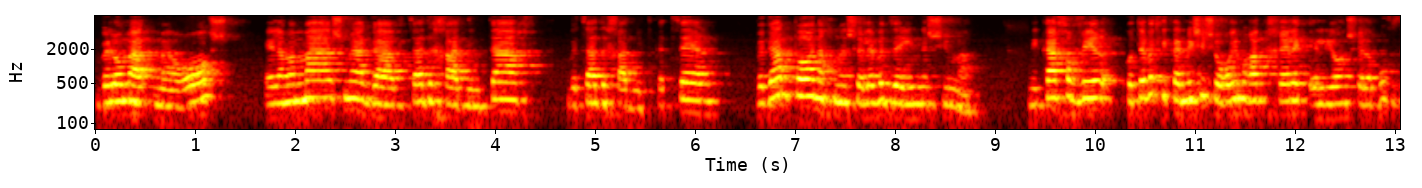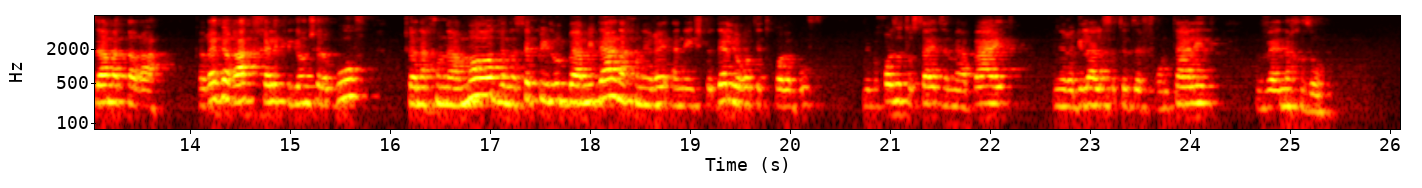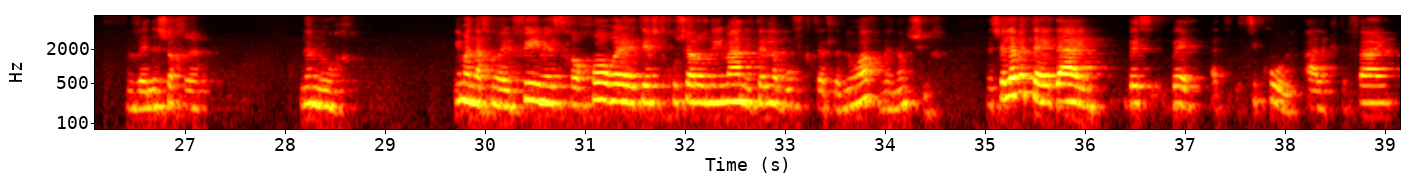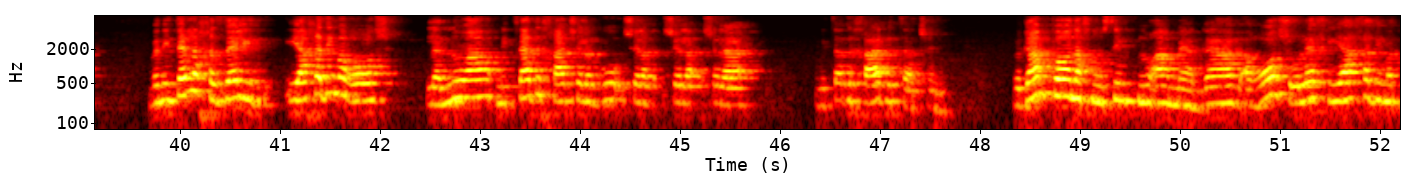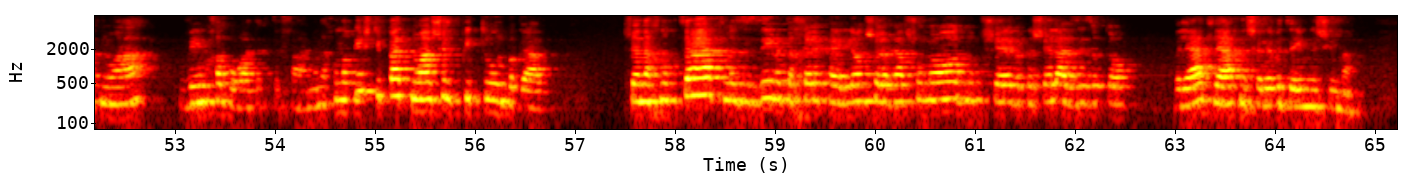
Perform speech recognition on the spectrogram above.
ולא מה, מהראש, אלא ממש מהגב, צד אחד נמתח וצד אחד מתקצר, וגם פה אנחנו נשלב את זה עם נשימה. ניקח אוויר, כותבת לי כאן מישהי שרואים רק חלק עליון של הגוף, זה המטרה. כרגע רק חלק עליון של הגוף, כשאנחנו נעמוד ונעשה פעילות בעמידה, אנחנו נראה, אני אשתדל לראות את כל הגוף אני בכל זאת עושה את זה מהבית, אני רגילה לעשות את זה פרונטלית, ונחזור. ונשחרר. ננוח. אם אנחנו עייפים, יש סחרחורת, יש תחושה לא נעימה, ניתן לגוף קצת לנוח ונמשיך. נשלב את הידיים בסיכול על הכתפיים, וניתן לחזה יחד עם הראש לנוע מצד אחד של הגוף, של, של, של, של, מצד אחד לצד שני. וגם פה אנחנו עושים תנועה מהגב, הראש הולך יחד עם התנועה ועם חגורת הכתפיים. אנחנו נרגיש טיפה תנועה של פיתול בגב, שאנחנו קצת מזיזים את החלק העליון של הגב שהוא מאוד נוקשה וקשה להזיז אותו, ולאט לאט נשלב את זה עם נשימה.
